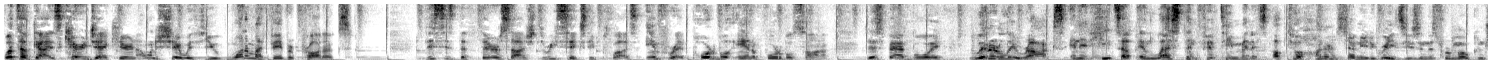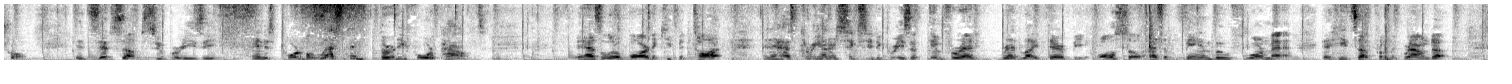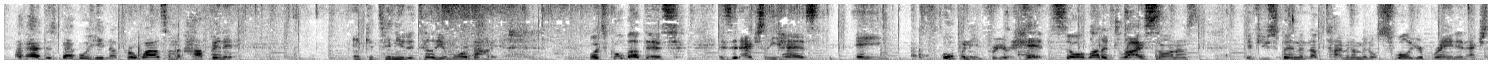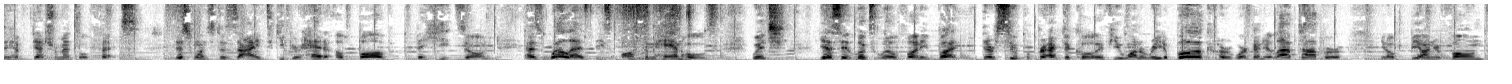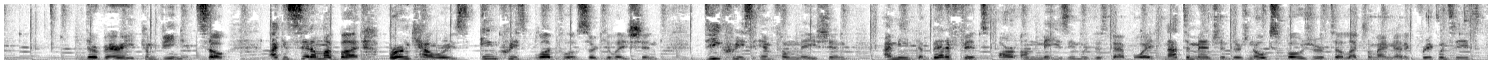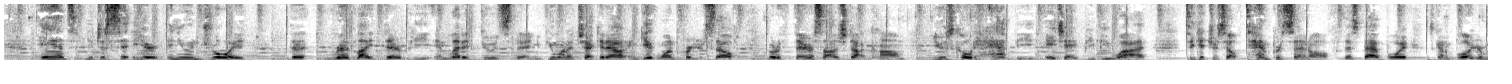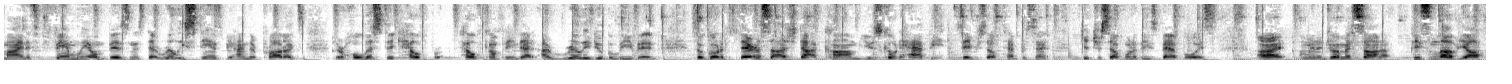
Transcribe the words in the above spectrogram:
What's up guys, Cary Jack here, and I want to share with you one of my favorite products. This is the Therasage 360 Plus infrared portable and affordable sauna. This bad boy literally rocks and it heats up in less than 15 minutes, up to 170 degrees using this remote control. It zips up super easy and is portable, less than 34 pounds. It has a little bar to keep it taut, and it has 360 degrees of infrared red light therapy. Also has a bamboo floor mat that heats up from the ground up. I've had this bad boy heating up for a while, so I'm gonna hop in it and continue to tell you more about it. What's cool about this is it actually has a opening for your head. So a lot of dry saunas, if you spend enough time in them, it'll swell your brain and actually have detrimental effects. This one's designed to keep your head above the heat zone, as well as these awesome handholds, which yes, it looks a little funny, but they're super practical if you want to read a book or work on your laptop or, you know, be on your phone. They're very convenient. So I can sit on my butt, burn calories, increase blood flow circulation, decrease inflammation. I mean, the benefits are amazing with this bad boy. Not to mention, there's no exposure to electromagnetic frequencies, and you just sit here and you enjoy the red light therapy and let it do its thing. If you want to check it out and get one for yourself, go to therasage.com, use code HAPPY, H-A-P-P-Y, to get yourself 10% off. This bad boy is going to blow your mind. It's a family-owned business that really stands behind their products. They're holistic health, health company that I really do believe in. So go to therasage.com, use code HAPPY, save yourself 10%, get yourself one of these bad boys. All right, I'm going to enjoy my sauna. Peace and love, y'all.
